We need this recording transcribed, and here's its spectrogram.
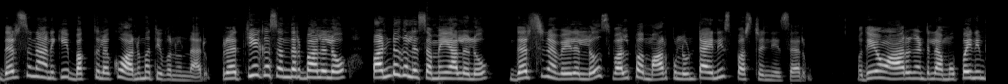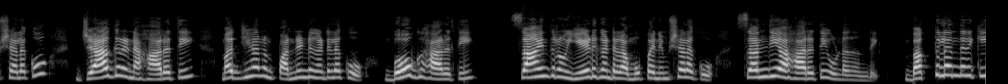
దర్శనానికి భక్తులకు అనుమతి ఇవ్వనున్నారు. ప్రత్యేక సందర్భాలలో పండుగల సమయాలలో దర్శన వేళల్లో స్వల్ప మార్పులుంటాయని స్పష్టం చేశారు. ఉదయం ఆరు గంటల ముప్పై నిమిషాలకు జాగరణ హారతి మధ్యాహ్నం పన్నెండు గంటలకు భోగ్ హారతి సాయంత్రం ఏడు గంటల ముప్పై నిమిషాలకు సంధ్యా హారతి ఉండనుంది. భక్తులందరికీ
